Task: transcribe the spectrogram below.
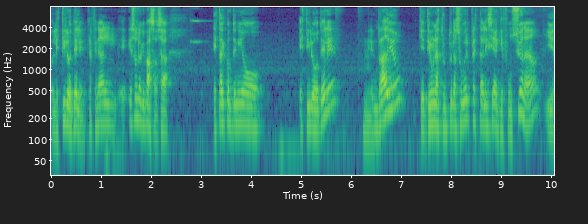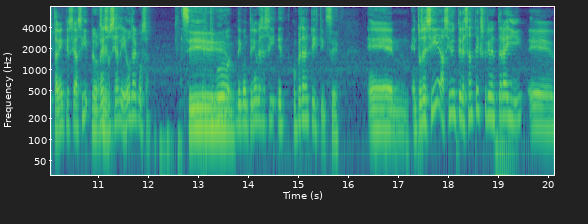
el estilo de tele, que al final eso es lo que pasa, o sea, está el contenido estilo de tele, mm. en radio, que tiene una estructura súper preestablecida que funciona y está bien que sea así, pero redes sociales es otra cosa. Sí. El tipo de contenido que es así es completamente distinto. Sí. Eh, entonces sí, ha sido interesante experimentar ahí, eh,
